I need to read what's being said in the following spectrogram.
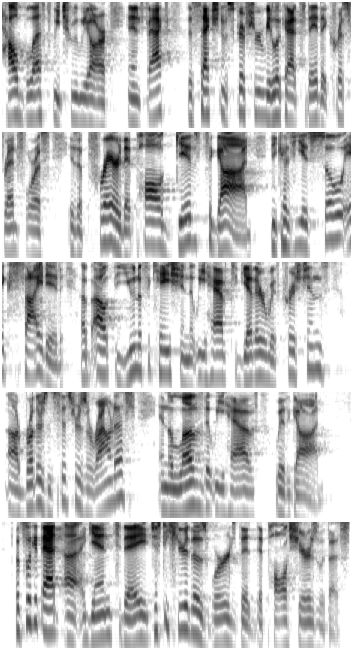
how blessed we truly are. And in fact, the section of scripture we look at today that Chris read for us is a prayer that Paul gives to God because he is so excited about the unification that we have together with Christians, our brothers and sisters around us, and the love that we have with God. Let's look at that uh, again today, just to hear those words that, that Paul shares with us.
